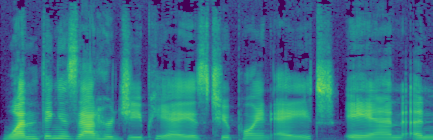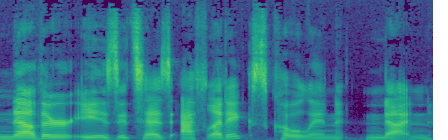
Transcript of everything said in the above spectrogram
One thing is that her GPA is 2.8, and another is it says athletics colon none,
